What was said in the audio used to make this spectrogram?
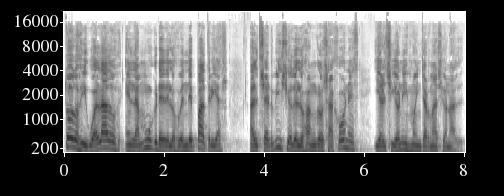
todos igualados en la mugre de los vendepatrias al servicio de los anglosajones y el sionismo internacional.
